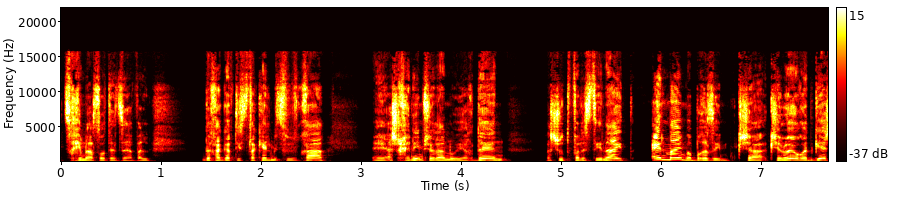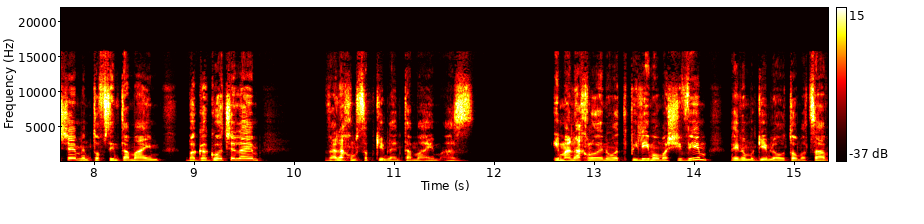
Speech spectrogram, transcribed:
צריכים לעשות את זה אבל דרך אגב תסתכל מסביבך אה, השכנים שלנו ירדן רשות פלסטינאית, אין מים בברזים. כש, כשלא יורד גשם הם תופסים את המים בגגות שלהם, ואנחנו מספקים להם את המים. אז אם אנחנו היינו מתפילים או משיבים, היינו מגיעים לאותו מצב.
